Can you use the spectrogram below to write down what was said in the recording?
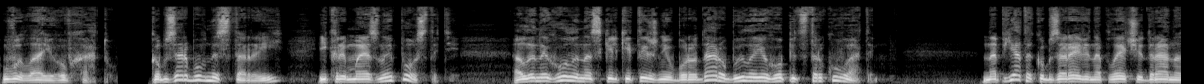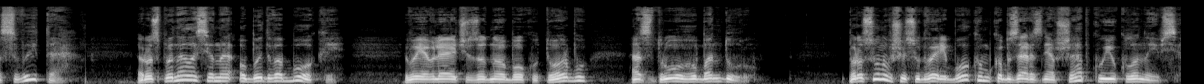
увела його в хату. Кобзар був не старий і кремезної постаті, але не голена скільки тижнів борода робила його підстаркуватим. На п'ята кобзареві на плечі драна свита розпиналася на обидва боки, виявляючи з одного боку торбу, а з другого бандуру. Просунувшись у двері боком, кобзар зняв шапку і уклонився.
